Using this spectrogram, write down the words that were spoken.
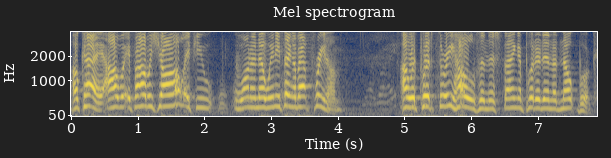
Okay, I, if I was y'all, if you want to know anything about freedom, I would put three holes in this thing and put it in a notebook.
